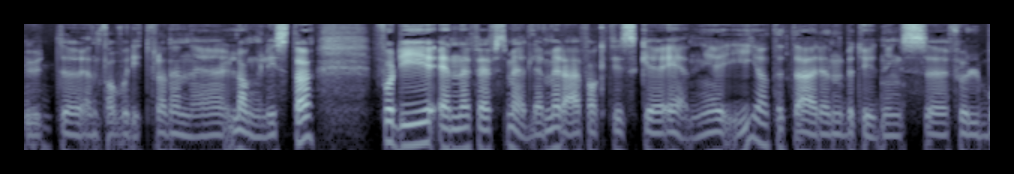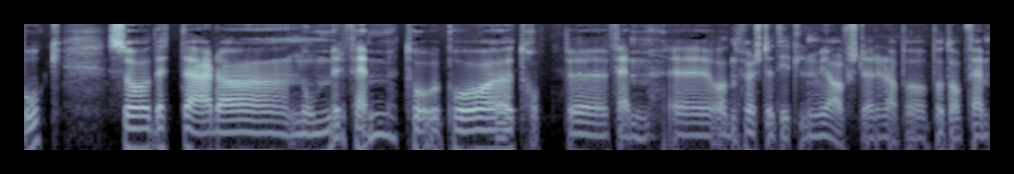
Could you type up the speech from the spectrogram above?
ut eh, en favoritt fra denne langlista. Fordi NFFs medlemmer er faktisk eh, enige i at dette er en betydningsfull bok. Så dette er da nummer fem på topp eh, fem, eh, og den første tittelen vi avslører da på, på topp fem.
